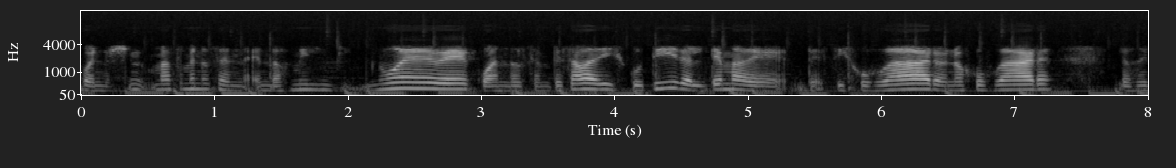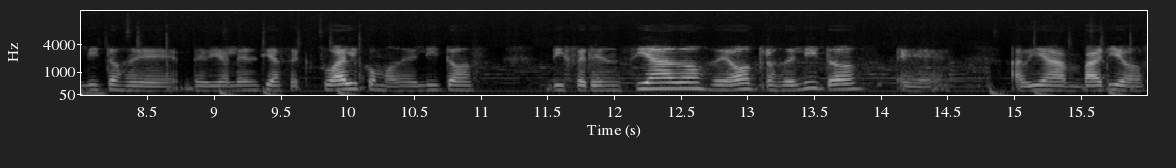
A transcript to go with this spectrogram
bueno, más o menos en, en, 2009, cuando se empezaba a discutir el tema de, si juzgar o no juzgar los delitos de, violencia sexual como delitos diferenciados de otros delitos, eh, había varios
